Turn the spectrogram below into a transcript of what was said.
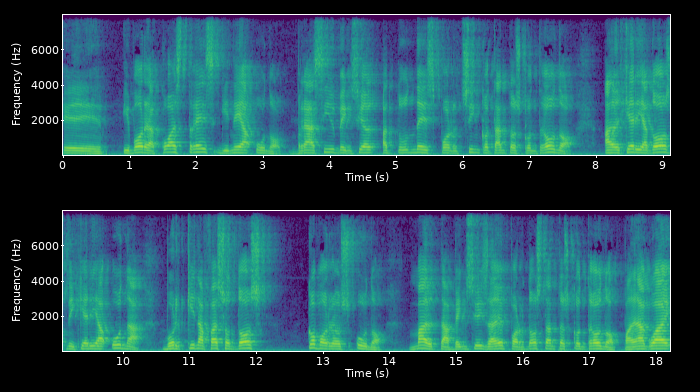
Eh, Ibora Coas 3, Guinea 1. Brasil venció a Túnez por 5 tantos contra 1. Algeria 2, Nigeria 1, Burkina Faso 2, Comoros 1, Malta venció a Israel por dos tantos contra uno, Paraguay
